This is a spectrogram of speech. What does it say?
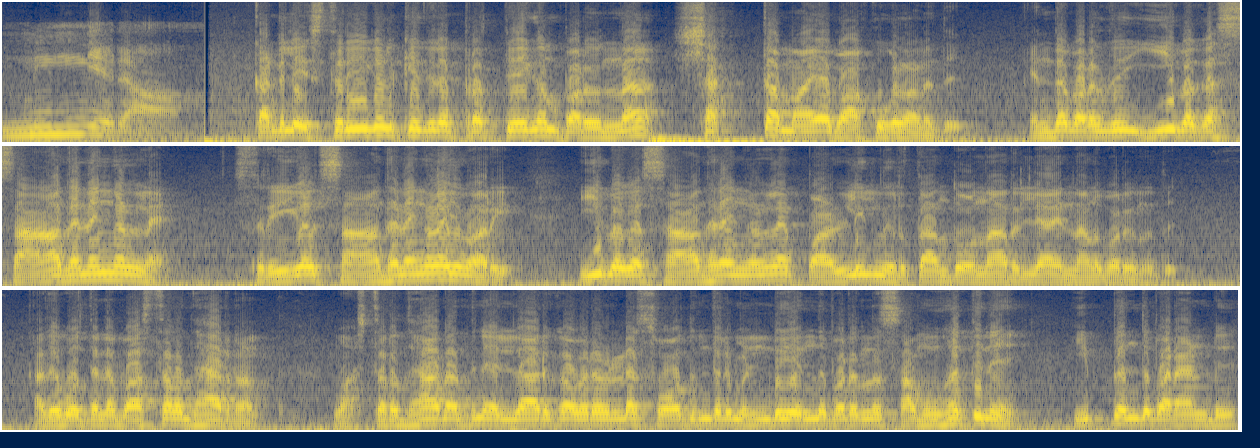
നിന്യരാ കണ്ടില്ലേ? സ്ത്രീകൾക്കെതിരെ പ്രത്യേകം പറയുന്ന ശക്തമായ വാക്കുകളാണിത്. എന്താ പറയുന്നത്? ഈ വക സാധനങ്ങളെ സ്ത്രീകൾ സാധനങ്ങളായി മാറി. ഈ വക സാധനങ്ങളെ പള്ളിയിൽ നിർത്താൻ തോന്നാറില്ല എന്നാണ് പറയുന്നത്. അതുപോലെ തന്നെ വസ്ത്രധാരണം. വസ്ത്രധാരണത്തിന് എല്ലാവർക്കും അവരവരുടെ സ്വാതന്ത്ര്യമുണ്ട് എന്ന് പറയുന്ന സമൂഹത്തിന് ഇപ്പം എന്ത് പറയാണ്ട്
